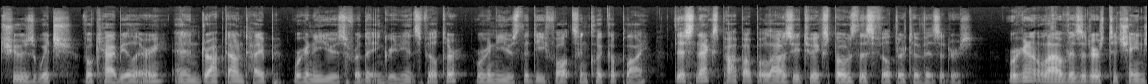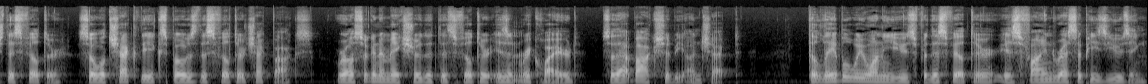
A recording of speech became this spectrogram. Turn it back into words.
choose which vocabulary and drop-down type we're going to use for the ingredients filter. We're going to use the defaults and click apply. This next pop-up allows you to expose this filter to visitors. We're going to allow visitors to change this filter, so we'll check the expose this filter checkbox. We're also going to make sure that this filter isn't required, so that box should be unchecked. The label we want to use for this filter is find recipes using,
